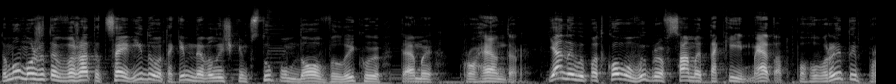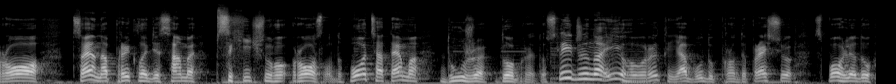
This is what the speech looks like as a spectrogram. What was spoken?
Тому можете вважати це відео таким невеличким вступом до великої теми про гендери. Я не випадково вибрав саме такий метод поговорити про це на прикладі саме психічного розладу, бо ця тема дуже добре досліджена, і говорити я буду про депресію з погляду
